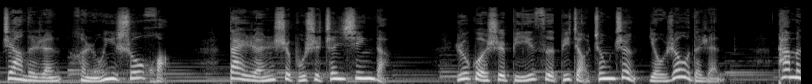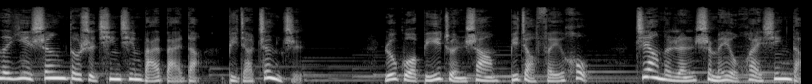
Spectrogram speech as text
这样的人很容易说谎，待人是不是真心的？如果是鼻子比较中正、有肉的人，他们的一生都是清清白白的，比较正直。如果鼻准上比较肥厚，这样的人是没有坏心的，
